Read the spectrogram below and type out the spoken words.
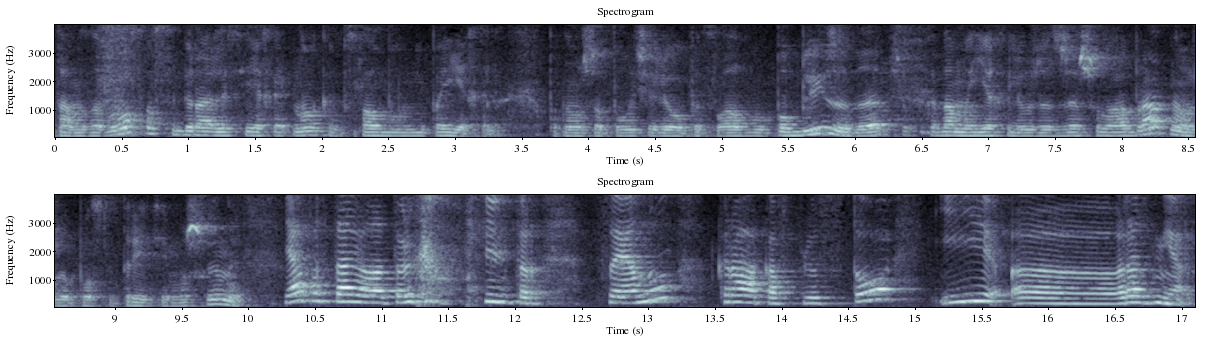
там за Вроцлав собирались ехать, но как бы слава богу не поехали. Потому что получили опыт, слава богу, поближе, да. Когда мы ехали уже с Жешува обратно, уже после третьей машины, Я поставила только фильтр цену, Краков плюс 100 и э, размер.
